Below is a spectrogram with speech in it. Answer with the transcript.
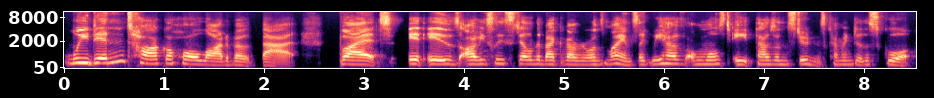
we didn't talk a whole lot about that but it is obviously still in the back of everyone's minds. Like we have almost 8000 students coming to the school.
